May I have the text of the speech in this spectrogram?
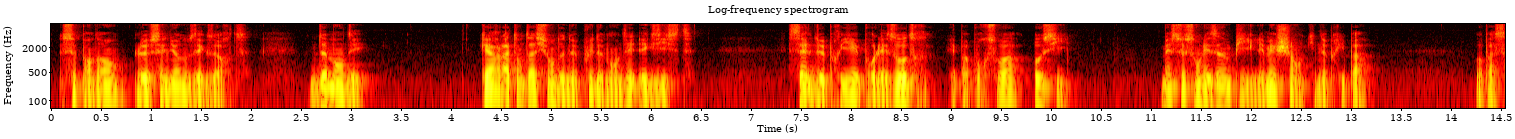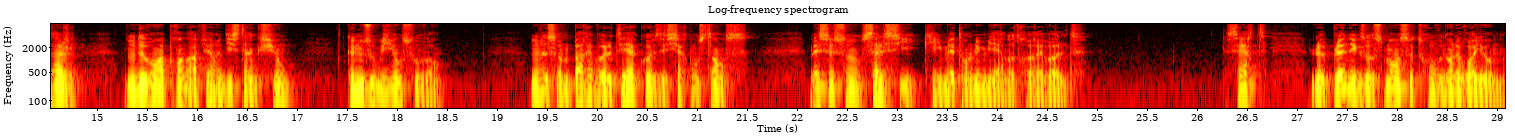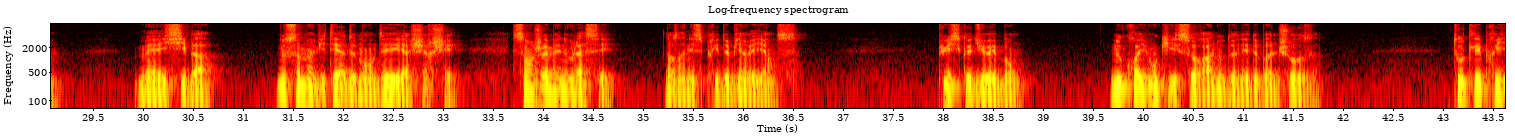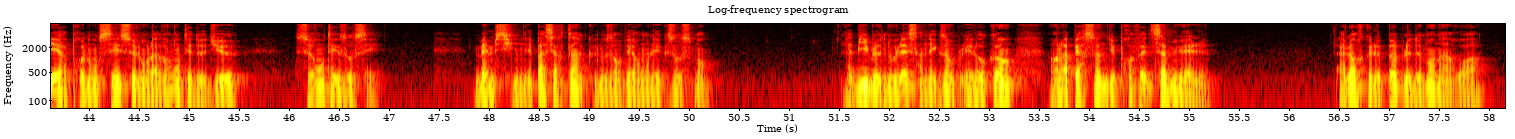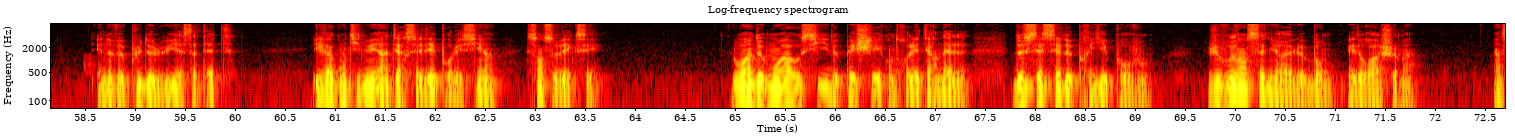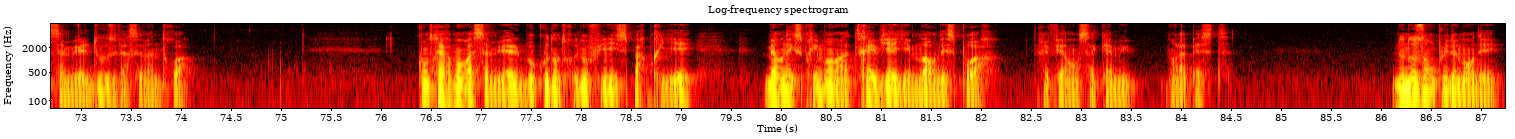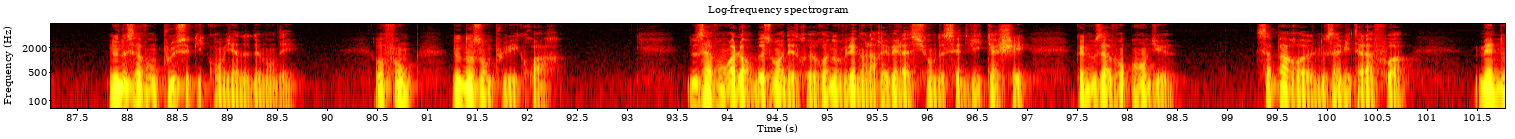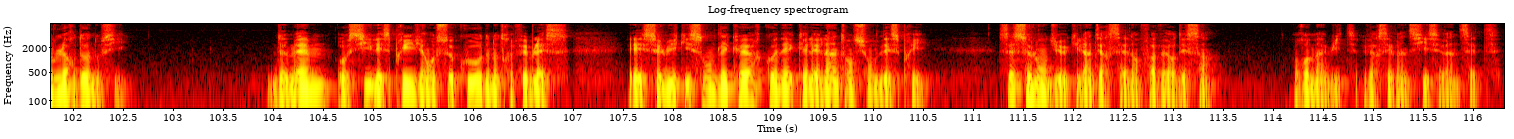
Cependant, le Seigneur nous exhorte. Demandez. Car la tentation de ne plus demander existe. Celle de prier pour les autres, et pas pour soi, aussi. Mais ce sont les impies, les méchants qui ne prient pas. Au passage, nous devons apprendre à faire une distinction que nous oublions souvent. Nous ne sommes pas révoltés à cause des circonstances, mais ce sont celles-ci qui mettent en lumière notre révolte. Certes, le plein exaucement se trouve dans le royaume, mais ici-bas, nous sommes invités à demander et à chercher, sans jamais nous lasser, dans un esprit de bienveillance. Puisque Dieu est bon, nous croyons qu'il saura nous donner de bonnes choses. Toutes les prières prononcées selon la volonté de Dieu seront exaucées même s'il n'est pas certain que nous en verrons l'exaucement. La Bible nous laisse un exemple éloquent en la personne du prophète Samuel. Alors que le peuple demande un roi, et ne veut plus de lui à sa tête, il va continuer à intercéder pour les siens sans se vexer. Loin de moi aussi de pécher contre l'Éternel, de cesser de prier pour vous. Je vous enseignerai le bon et droit chemin. 1 Samuel 12, verset 23. Contrairement à Samuel, beaucoup d'entre nous finissent par prier, mais en exprimant un très vieil et morne espoir, référence à Camus dans La peste. Nous n'osons plus demander, nous ne savons plus ce qu'il convient de demander. Au fond, nous n'osons plus y croire. Nous avons alors besoin d'être renouvelés dans la révélation de cette vie cachée que nous avons en Dieu. Sa parole nous invite à la foi, mais elle nous l'ordonne aussi. De même aussi l'Esprit vient au secours de notre faiblesse, et celui qui sonde les cœurs connaît quelle est l'intention de l'Esprit. C'est selon Dieu qu'il intercède en faveur des saints. Romains 8, versets 26 et 27.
